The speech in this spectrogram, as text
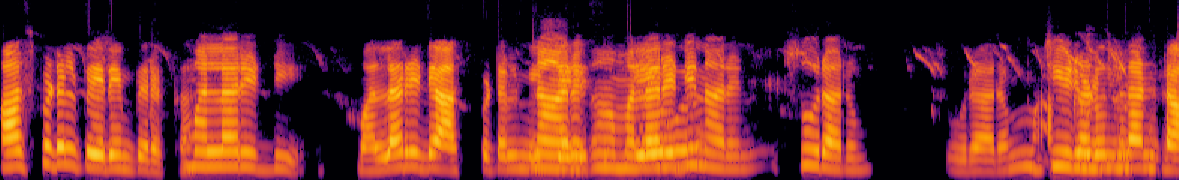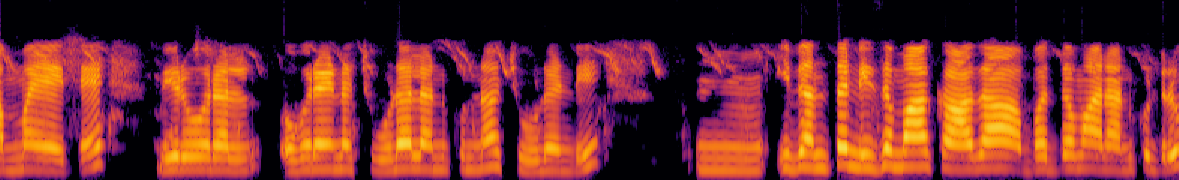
హాస్పిటల్ పేరేం పేరు అక్క? మల్లారెడ్డి. మల్లారెడ్డి హాస్పిటల్ నార-. ఆ, ఏ మల్లారెడ్డి? నారాయణ సూరారం. జీడిమెట్ల అక్కడ ఉందంట సూరారం. అమ్మాయి అయితే మీరు ఎవరల్- ఎవరైనా చూడాలనుకున్నా చూడండి. ఇదంతా నిజమా కాదా అబద్ధమా అని అనుకుంటారు.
